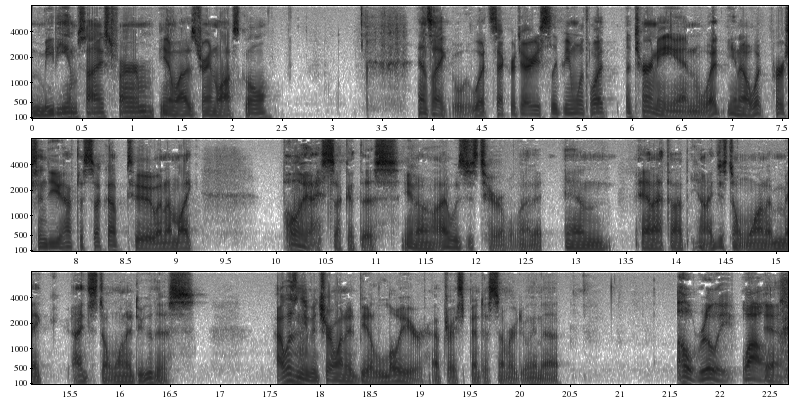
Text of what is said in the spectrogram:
medium sized firm, you know, while I was during law school and it's like, what secretary is sleeping with what attorney, and what you know, what person do you have to suck up to? And I'm like, boy, I suck at this. You know, I was just terrible at it, and and I thought, you know, I just don't want to make, I just don't want to do this. I wasn't even sure I wanted to be a lawyer after I spent a summer doing that. Oh, really? Wow. Yeah.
